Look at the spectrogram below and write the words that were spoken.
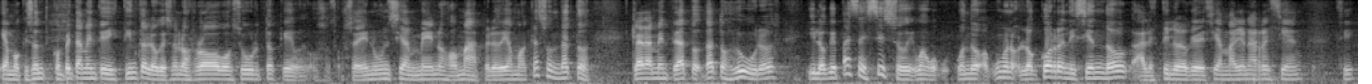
digamos, que son completamente distintos a lo que son los robos, hurtos, que se denuncian menos o más. Pero digamos, acá son datos claramente datos, datos duros, y lo que pasa es eso, cuando uno lo corren diciendo, al estilo de lo que decía Mariana recién, ¿sí?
